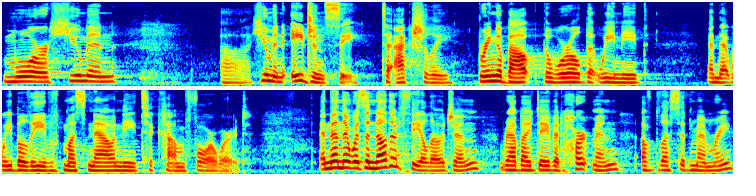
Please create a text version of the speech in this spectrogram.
more human, uh, human agency to actually bring about the world that we need and that we believe must now need to come forward. And then there was another theologian, Rabbi David Hartman of blessed memory,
